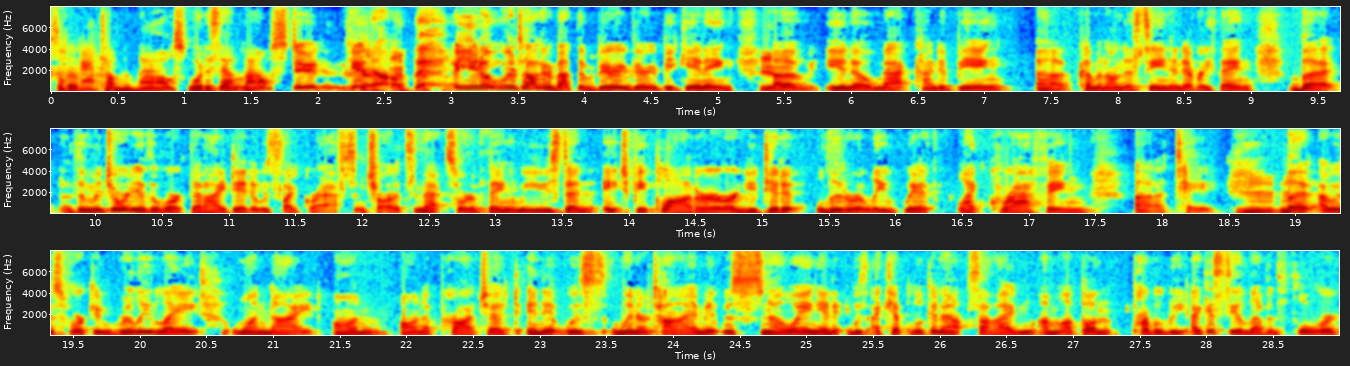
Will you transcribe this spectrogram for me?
So that's a mouse. What does that mouse do?" You know, you know, we we're talking about the very, very beginning yeah of you know Mac kind of being uh, coming on the scene and everything. But the majority of the work that I did, it was like graphs and charts and that sort of thing. And we used an HP plotter, or you did it literally with like graphing uh, tape Mhm. but I was working really late one night on on a project and it was wintertime. It was snowing and it was I kept looking outside. I'm up on probably I guess the 11th floor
